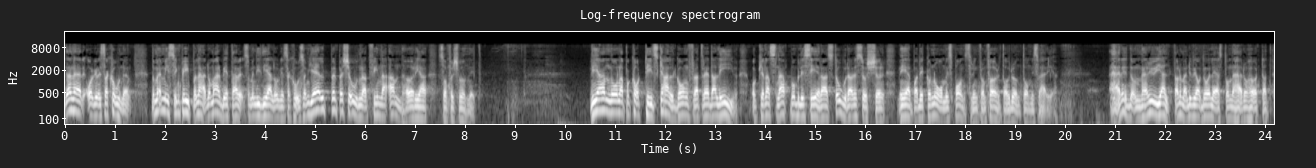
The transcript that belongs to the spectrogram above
den här organisationen. De här Missing People här, de arbetar som en ideell organisation som hjälper personer att finna anhöriga som försvunnit. Vi anordnar på kort tid skallgång för att rädda liv och kunna snabbt mobilisera stora resurser med hjälp av ekonomisk sponsring från företag runt om i Sverige. Här är, de här är ju hjältar, de här. Du, du har läst om det här och hört att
